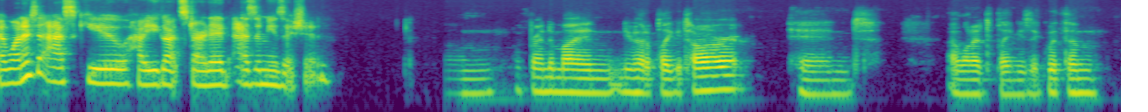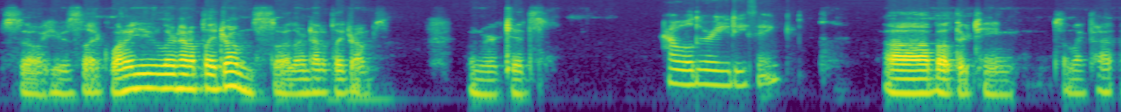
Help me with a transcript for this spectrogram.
I wanted to ask you how you got started as a musician. Um, a friend of mine knew how to play guitar and I wanted to play music with him. So he was like, Why don't you learn how to play drums? So I learned how to play drums when we were kids. How old were you, do you think? Uh, about 13, something like that.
